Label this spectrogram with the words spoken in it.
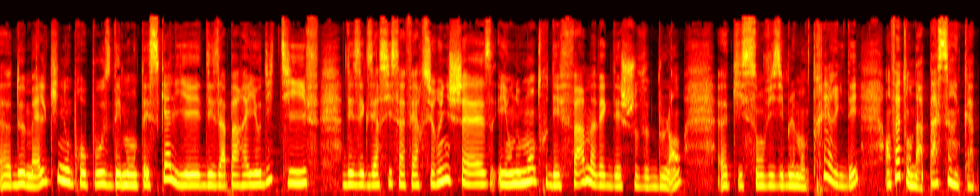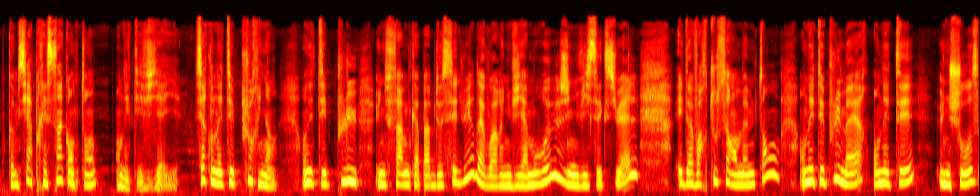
euh, de mails qui nous proposent des montées escaliers, des appareils auditifs, des exercices à faire sur une chaise, et on nous montre des femmes avec des cheveux blancs euh, qui sont visiblement très ridés. En fait, on a passé un cap, comme si après 50 ans, on était vieille. C'est-à-dire qu'on n'était plus rien. On n'était plus une femme capable de séduire, d'avoir une vie amoureuse, une vie sexuelle, et d'avoir tout ça en même temps. On n'était plus mère, on était une chose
